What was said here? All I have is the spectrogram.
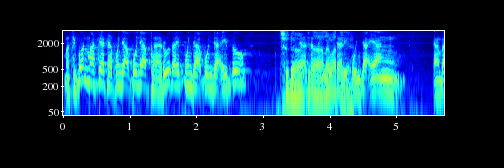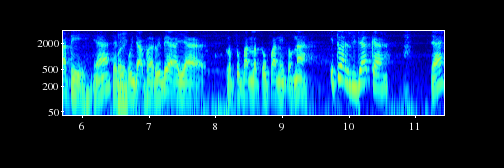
meskipun masih ada puncak-puncak baru, tapi puncak-puncak itu sudah tidak kita lewati dari ya? puncak yang yang tadi, ya. Jadi Baik. puncak baru itu ya, ya letupan-letupan itu. Nah, itu harus dijaga, ya,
